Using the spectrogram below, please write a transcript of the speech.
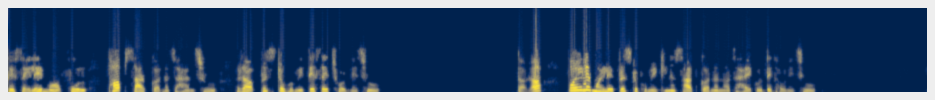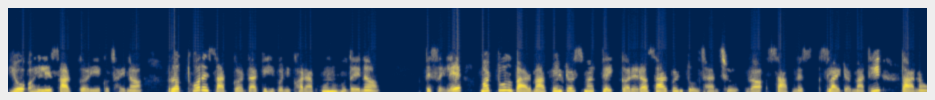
त्यसैले म फूल थप शार्प गर्न चाहन्छु र पृष्ठभूमि त्यसै छोड्ने छु तर पहिले मैले पृष्ठभूमि किन शार्प गर्न नचाहेको देखाउने छु यो अहिले शार्प गरिएको छैन र थोरै शार्प गर्दा केही पनि खराब हुनु हुँदैन। त्यसैले म टुल बारमा फिल्टर्समा क्लिक गरेर शार्पन टुल छान्छु र शार्पनेस स्लाइडर माथि तानौं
